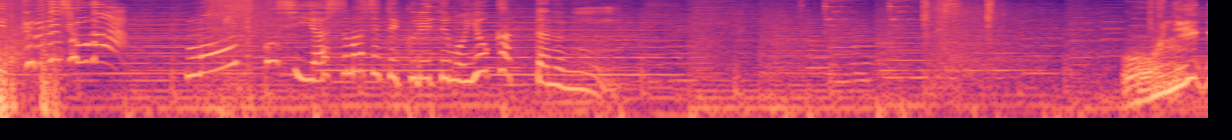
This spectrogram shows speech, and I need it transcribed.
言ってるでしょうが。もう少し休ませてくれてもよかったのに。鬼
